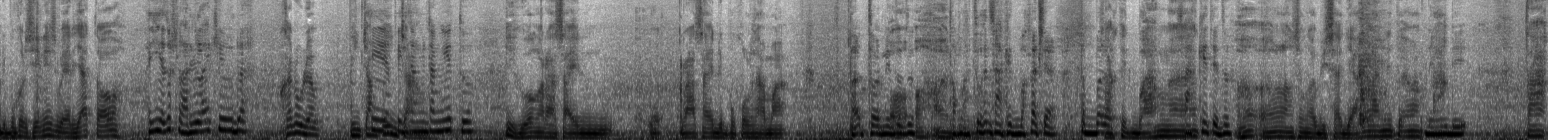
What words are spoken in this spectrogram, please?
dipukul sini biar jatuh. Iya, terus lari lagi udah. Kan udah Iya, pincang-pincang. pincang-pincang gitu. Ih, gua ngerasain ngerasain dipukul sama Batuan itu Oh, tuh. oh. Tau nggak tuh kan sakit banget ya, tebel. sakit banget. Sakit itu. Heeh, langsung nggak bisa jalan itu emang. Di, Tak, di tak,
